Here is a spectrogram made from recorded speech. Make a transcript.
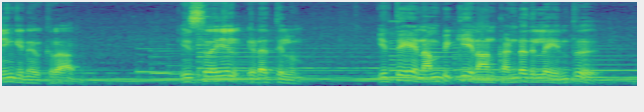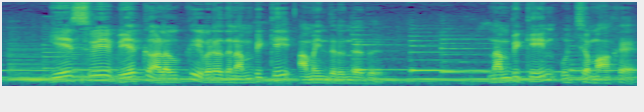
ஏங்கி நிற்கிறார். இஸ்ரேல் இடத்திலும் இத்தகைய நம்பிக்கையை நான் கண்டதில்லை என்று இயேசுவே வியக்க அளவுக்கு இவரது நம்பிக்கை அமைந்திருந்தது. நம்பிக்கையின் உச்சமாக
